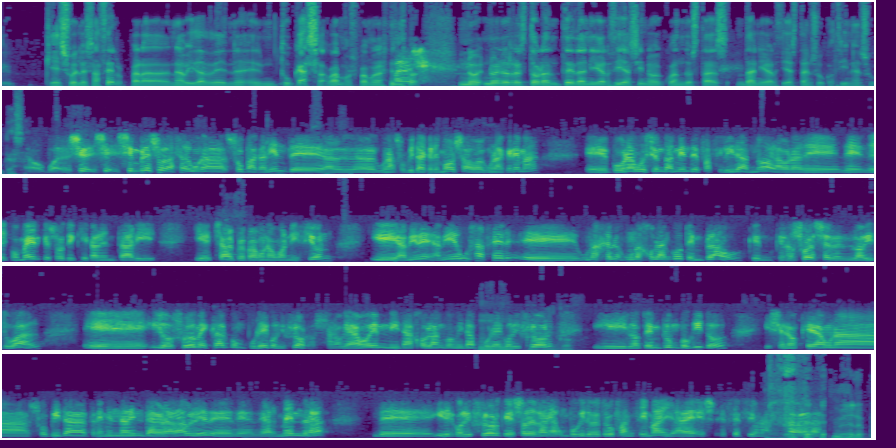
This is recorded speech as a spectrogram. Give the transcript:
qué sueles hacer para Navidad en, en tu casa? Vamos, vamos. Bueno, No, no- no en el restaurante Dani García, sino cuando estás, Dani García está en su cocina, en su casa. No, bueno, sie- siempre suelo hacer alguna sopa caliente, al- alguna sopita cremosa o alguna crema, eh, por una cuestión también de facilidad, ¿no? A la hora de, de- de comer, que solo tienes que calentar y, y echar, preparar una guarnición. Y a mí, me- a mí me gusta hacer eh, un, aje- un ajo blanco templado, que, que no suele ser lo habitual, eh, y lo suelo mezclar con puré de coliflor. O sea, lo que hago es mitad ajo blanco, mitad puré de coliflor, y lo templo un poquito, y se nos queda una sopita tremendamente agradable de, de- de almendra de, y de coliflor, que eso le da un poquito de trufa encima y ya es excepcional, la verdad. Bueno,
